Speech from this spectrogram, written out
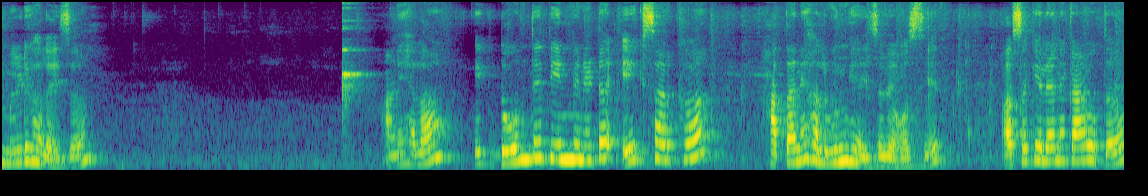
मीठ घालायचं. आणि ह्याला एक दोन ते तीन मिनिटं एकसारखं हाताने हलवून घ्यायचं व्यवस्थित. असं केल्याने काय होतं?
